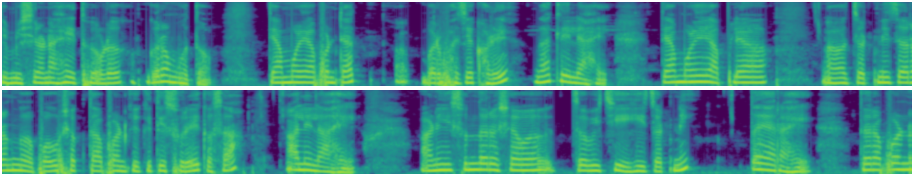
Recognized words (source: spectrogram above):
जे मिश्रण आहे थोडं गरम होतं. त्यामुळे आपण त्यात बर्फाचे खडे घातलेले आहे. त्यामुळे आपल्या चटणीचा रंग पाहू शकता आपण की किती सुरेख असा आलेला आहे. आणि सुंदर अशा चवीची ही चटणी तयार आहे. तर आपण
